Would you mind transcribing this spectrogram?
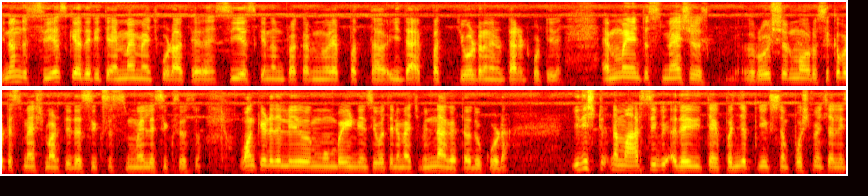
ಇನ್ನೊಂದು ಸಿ ಎಸ್ ಕೆ ಅದೇ ರೀತಿ ಎಂ ಐ ಮ್ಯಾಚ್ ಕೂಡ ಆಗ್ತಾಯಿದೆ ಸಿ ಎಸ್ ಕೆ ನನ್ನ ಪ್ರಕಾರ ನೂರ ಎಪ್ಪತ್ತ ಐದು ಎಪ್ಪತ್ತೇಳು ರನ್ ಟಾರ್ಗೆಟ್ ಕೊಟ್ಟಿದೆ. ಎಂ ಐ ಅಂತೂ ಸ್ಮ್ಯಾಶ್ ರೋಹಿತ್ ಶರ್ಮಾ ಅವರು ಸಿಕ್ಕಾಪಟ್ಟೆ ಸ್ಮ್ಯಾಶ್ ಮಾಡ್ತಿದ್ದೆ ಸಿಕ್ಸಸ್ ಮೇಲೆ ಸಿಕ್ಸಸ್ಸು ವಾಂಕೇಡದಲ್ಲಿ ಮುಂಬೈ ಇಂಡಿಯನ್ಸ್ ಇವತ್ತಿನ ಮ್ಯಾಚ್ ವಿನ್ ಆಗುತ್ತೆ ಅದು ಕೂಡ. ಇದಿಷ್ಟು ನಮ್ಮ ಆರ್ ಸಿ ಬಿ ಅದೇ ರೀತಿಯಾಗಿ ಪಂಜಾಬ್ ಕಿಂಗ್ಸ್ನ ಪೋಸ್ಟ್ ಮ್ಯಾಚ್ ಅಲ್ಲಿ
